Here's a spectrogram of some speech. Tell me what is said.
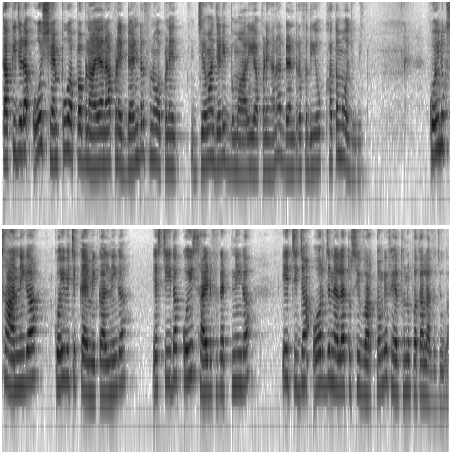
ਤਾਂ ਕਿ ਜਿਹੜਾ ਉਹ ਸ਼ੈਂਪੂ ਆਪਾਂ ਬਣਾਇਆ ਨਾ, ਆਪਣੇ ਡੈਂਡਰਫ ਨੂੰ, ਆਪਣੇ ਜਿਵਾਂ ਜਿਹੜੀ ਬਿਮਾਰੀ ਆਪਣੇ, ਹਨਾ, ਡੈਂਡਰਫ ਦੀ, ਉਹ ਖਤਮ ਹੋ ਜੂਗੀ। ਕੋਈ ਨੁਕਸਾਨ ਨਹੀਂਗਾ ਕੋਈ ਵਿੱਚ ਕੈਮੀਕਲ ਨਹੀਂਗਾ ਇਸ ਚੀਜ਼ ਦਾ ਕੋਈ ਸਾਈਡ ਇਫੈਕਟ ਨਹੀਂਗਾ ਇਹ ਚੀਜ਼ਾਂ ਓਰੀਜਨਲ ਹੈ ਤੁਸੀਂ ਵਰਤੋਗੇ, ਫਿਰ ਤੁਹਾਨੂੰ ਪਤਾ ਲੱਗ ਜੂਗਾ।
